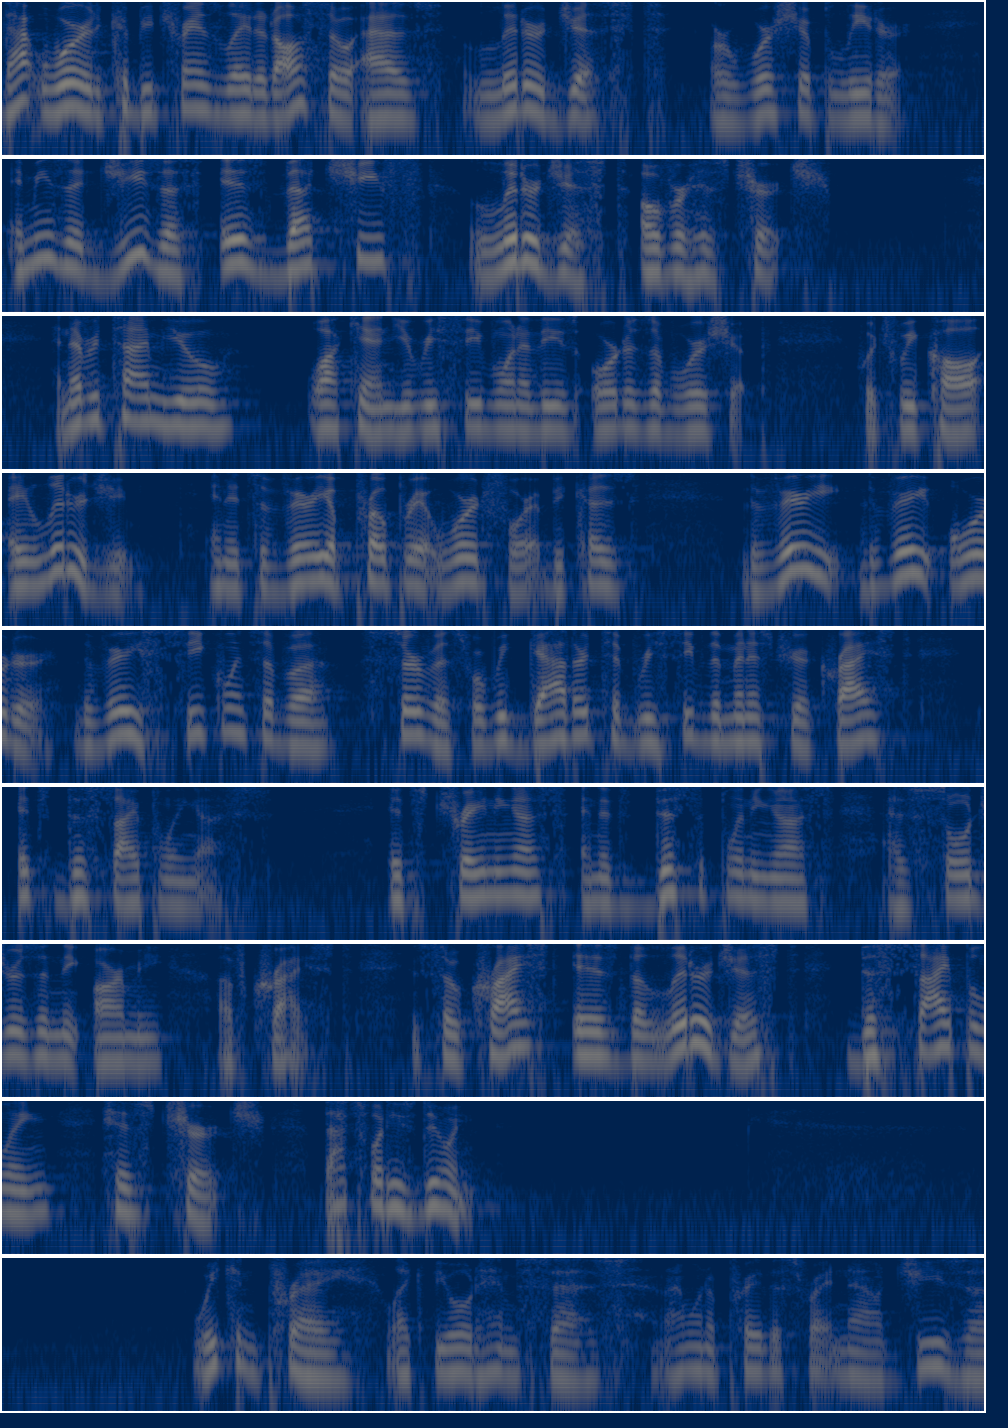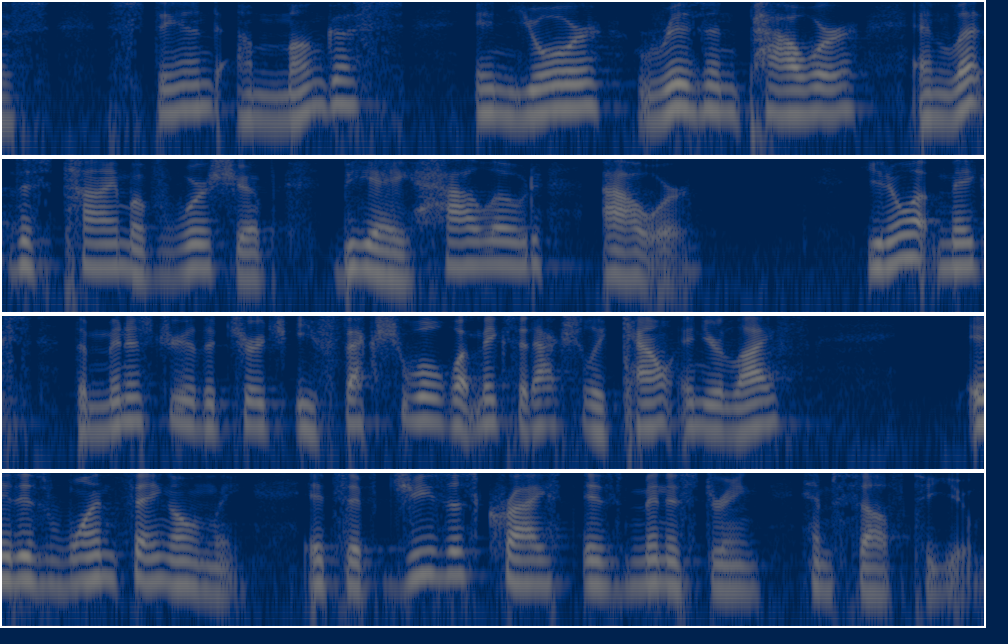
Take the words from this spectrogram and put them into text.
that word could be translated also as liturgist or worship leader. It means that Jesus is the chief liturgist over his church. And every time you walk in, you receive one of these orders of worship, which we call a liturgy. And it's a very appropriate word for it because the very, the very order, the very sequence of a service where we gather to receive the ministry of Christ, it's discipling us. It's training us and it's disciplining us as soldiers in the army of Christ. And so Christ is the liturgist discipling his church. That's what he's doing. We can pray like the old hymn says, and I want to pray this right now Jesus, stand among us in your risen power, and let this time of worship be a hallowed hour. You know what makes the ministry of the church effectual? What makes it actually count in your life? It is one thing only it's if Jesus Christ is ministering himself to you.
